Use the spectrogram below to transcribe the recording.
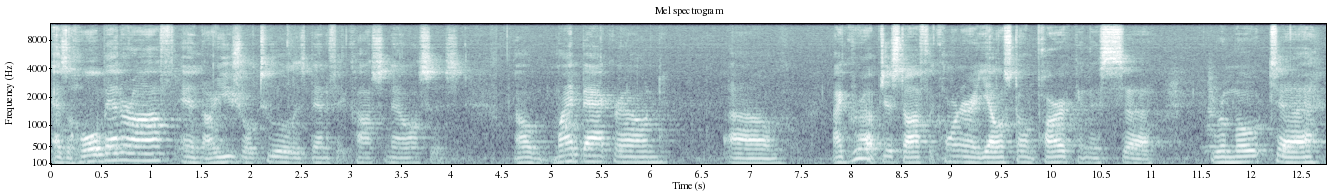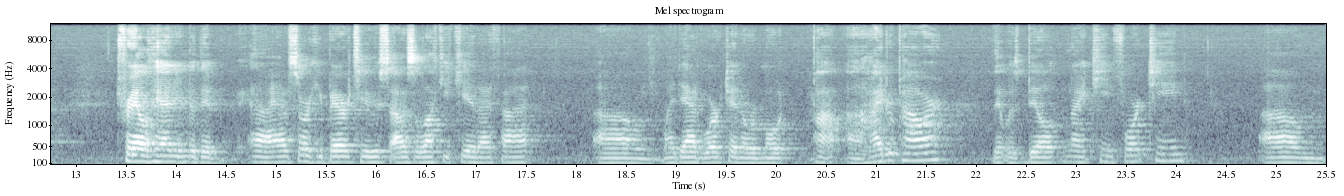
as a whole better off? And our usual tool is benefit cost analysis. Now, my background, um, I grew up just off the corner of Yellowstone Park in this uh, remote uh, trailhead into the uh, Beartooth. I was a lucky kid, I thought. Um, my dad worked at a remote uh, hydropower that was built in 1914. Um,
